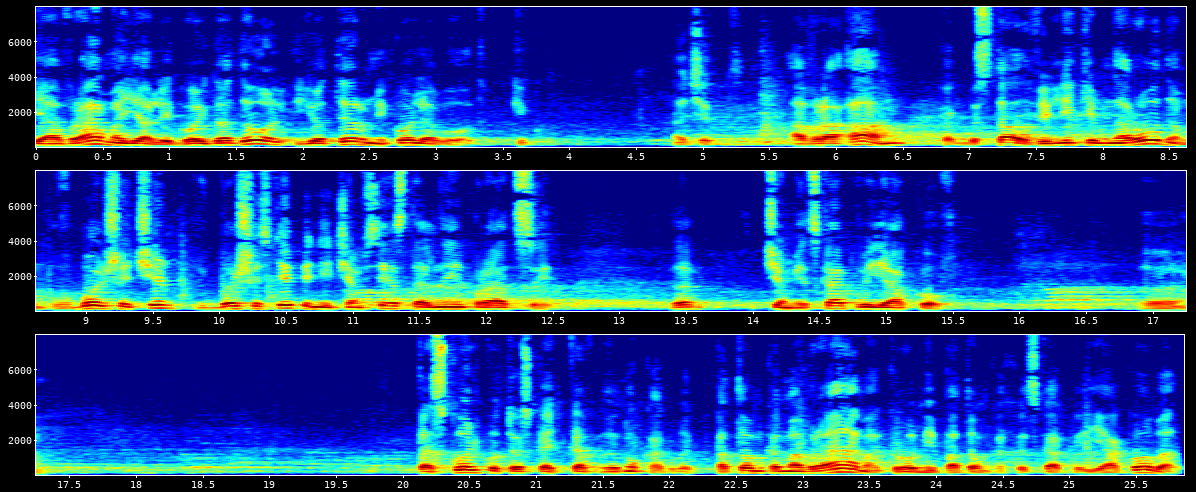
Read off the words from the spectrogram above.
Ки Авраама я лигой гадоль, йотер миколя вот. Значит, Авраам как бы стал великим народом в большей, чем, в большей степени, чем все остальные праотцы. Да? Чем Ицкак и Яков. Поскольку, так сказать, ну как бы потомкам Авраама, кроме потомков Ицкака и Якова,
